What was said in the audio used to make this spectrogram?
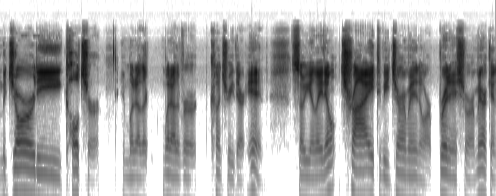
majority culture in what other whatever country they're in. So, you know, they don't try to be German or British or American.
